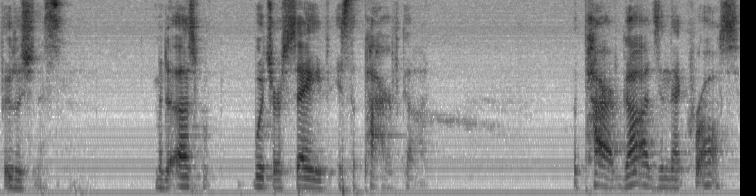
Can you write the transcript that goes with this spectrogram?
foolishness, but to us which are saved, it's the power of God. The power of God's in that cross.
